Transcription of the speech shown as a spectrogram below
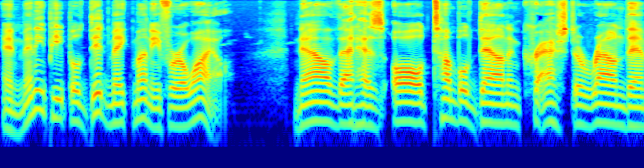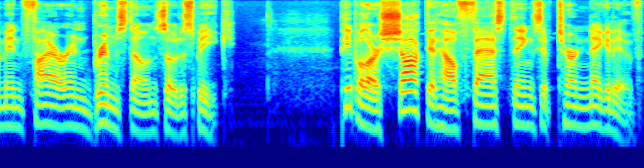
and many people did make money for a while. Now that has all tumbled down and crashed around them in fire and brimstone, so to speak. People are shocked at how fast things have turned negative.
